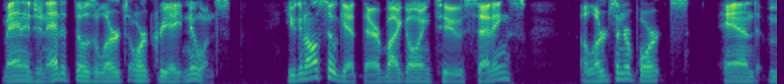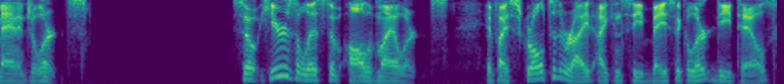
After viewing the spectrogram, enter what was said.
manage and edit those alerts, or create new ones. You can also get there by going to Settings, Alerts and Reports, and Manage Alerts. So here's a list of all of my alerts. If I scroll to the right, I can see Basic Alert Details.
